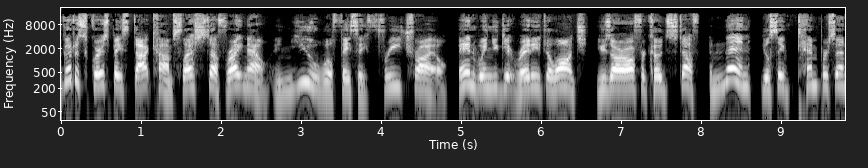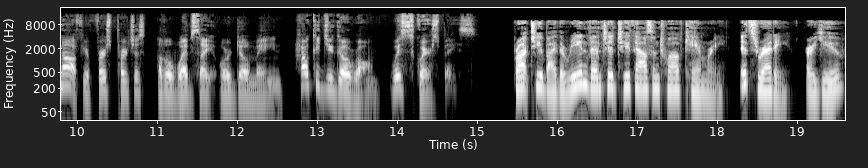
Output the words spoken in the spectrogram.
go to squarespace.com slash stuff right now and you will face a free trial. And when you get ready to launch, use our offer code STUFF and then you'll save 10% off your first purchase of a website or domain. How could you go wrong with Squarespace? Brought to you by the reinvented 2012 Camry. It's ready. Are you?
